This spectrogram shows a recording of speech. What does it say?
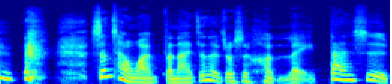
生产完本来真的就是很累，但是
